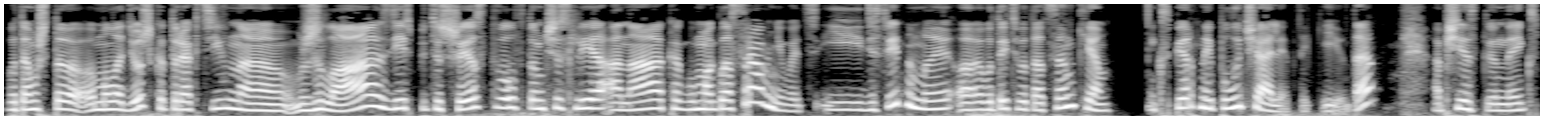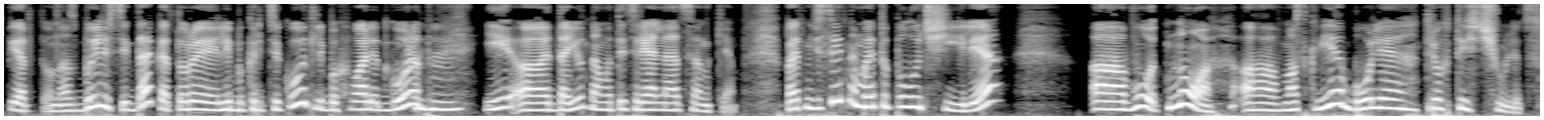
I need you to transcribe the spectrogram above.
потому что молодежь, которая активно жила здесь, путешествовала, в том числе, она как бы могла сравнивать. И действительно мы э, вот эти вот оценки экспертные получали такие, да, общественные эксперты у нас были всегда, которые либо критикуют, либо хвалят город uh-huh. и э, дают нам вот эти реальные оценки. Поэтому действительно мы это получили. А, вот, но а, в Москве более трех тысяч улиц.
